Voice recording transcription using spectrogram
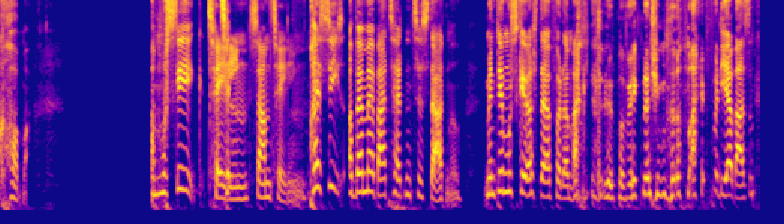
kommer. Og måske... Talen, samtalen. Præcis, og hvad med at bare tage den til at starte med? Men det er måske også derfor, der er mange, der løber væk, når de møder mig, fordi jeg er bare sådan,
